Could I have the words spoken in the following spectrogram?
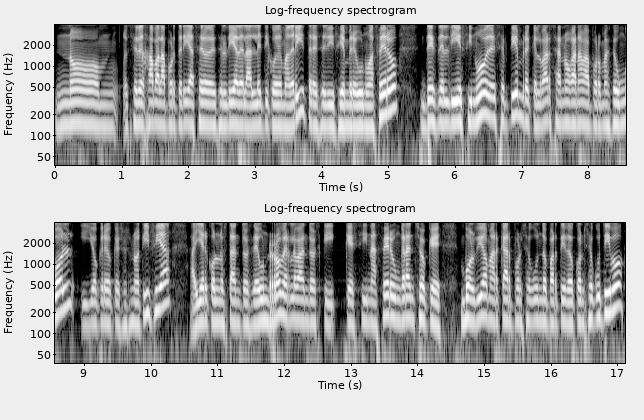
no mm, se dejaba la portería cero desde el día del Atlético de Madrid, 3 de diciembre 1 a 0, desde el 19 de septiembre que el Barça no ganaba por más de un gol, y yo creo que eso es noticia. Ayer con los tantos de un Robert Lewandowski que sin hacer un gran choque volvió a marcar por segundo partido consecutivo.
